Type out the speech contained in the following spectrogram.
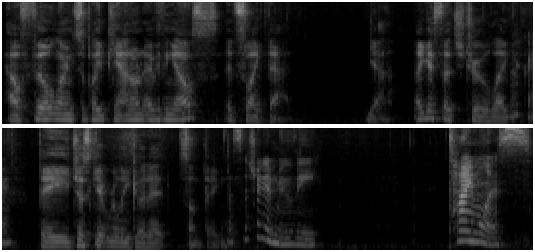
How Phil learns to play piano and everything else? It's like that. Yeah, I guess that's true. Like Okay. they just get really good at something. That's such a good movie. Timeless.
